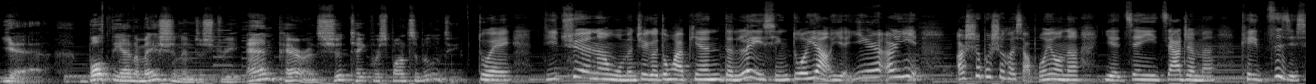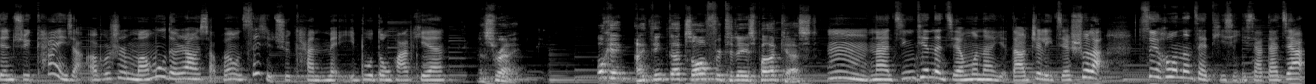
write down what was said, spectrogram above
Yeah, both the animation industry and parents should take responsibility. 对，的确呢，我们这个动画片的类型多样，也因人而异。而适不适合小朋友呢？也建议家长们可以自己先去看一下，而不是盲目的让小朋友自己去看每一部动画片。That's right. Okay, I think that's all for today's podcast. 嗯，那今天的节目呢也到这里结束了。 最后呢，再提醒一下大家，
